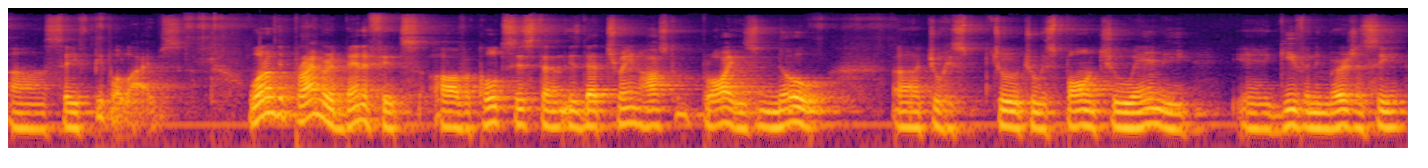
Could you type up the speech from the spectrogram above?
uh, save people lives. One of the primary benefits of a code system is that trained hostel employees know uh, to, to, to respond to any uh, given emergency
